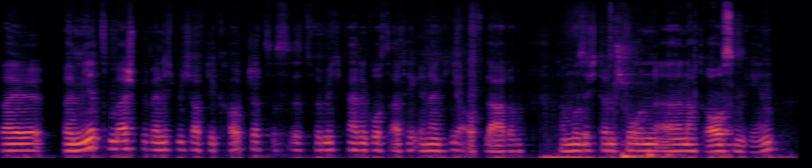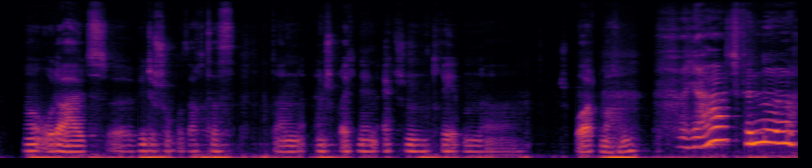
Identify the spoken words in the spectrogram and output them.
Weil bei mir zum Beispiel, wenn ich mich auf die Couch setze, ist es für mich keine großartige Energieaufladung. Da muss ich dann schon äh, nach draußen gehen. Ne? Oder halt, äh, wie du schon gesagt hast, dann entsprechend in Action treten, äh, Sport machen. Ja, ich finde,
